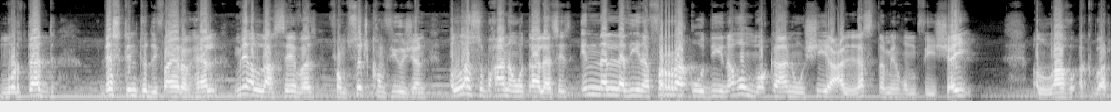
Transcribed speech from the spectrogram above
murtad, destined to the fire of hell. May Allah save us from such confusion. Allah subhanahu wa ta'ala says, إِنَّ الَّذِينَ فَرَّقُوا دِينَهُمْ وَكَانُوا شِيَعًا لَسْتَ مِنْهُمْ فِي شَيْءٍ Allahu Akbar.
